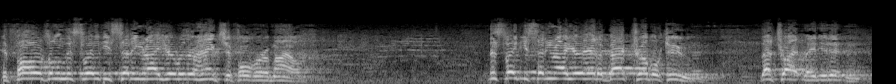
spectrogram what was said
It falls on this lady sitting right here with her handkerchief over her mouth. This lady sitting right here had a back trouble too. That's right, lady, didn't it?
